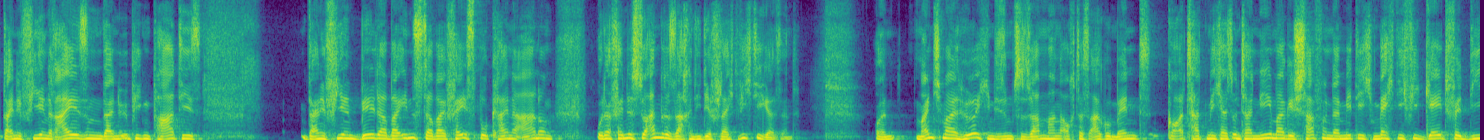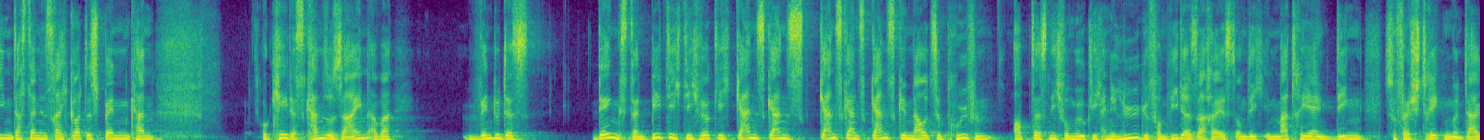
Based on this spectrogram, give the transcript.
deine vielen Reisen, deine üppigen Partys deine vielen Bilder bei Insta, bei Facebook, keine Ahnung? Oder findest du andere Sachen, die dir vielleicht wichtiger sind? Und manchmal höre ich in diesem Zusammenhang auch das Argument, Gott hat mich als Unternehmer geschaffen, damit ich mächtig viel Geld verdiene, das dann ins Reich Gottes spenden kann. Okay, das kann so sein, aber wenn du das denkst, dann bitte ich dich wirklich ganz, ganz, ganz, ganz, ganz genau zu prüfen, ob das nicht womöglich eine Lüge vom Widersacher ist, um dich in materiellen Dingen zu verstricken und da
